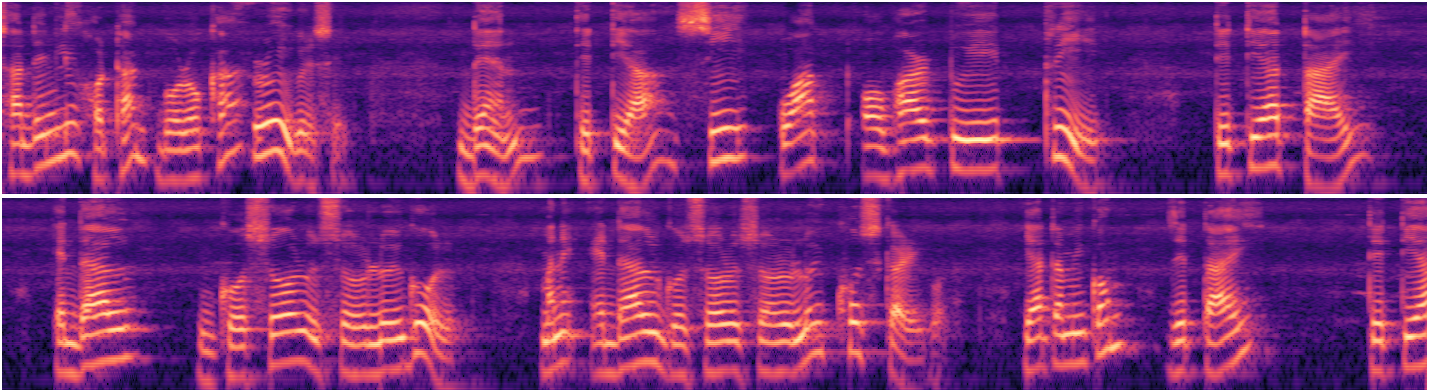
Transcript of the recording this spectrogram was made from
ছাডেনলি হঠাৎ বৰষা ৰৈ গৈছিল। দেন তেতিয়া she walk over to a tree তেতিয়া তাই এডাল গছৰ ওচৰলৈ গ'ল। মানে এডাল গছৰ ওচৰলৈ খোজকাঢ়ি গ'ল। ইয়াত আমি ক'ম যে তাই, তেতিয়া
